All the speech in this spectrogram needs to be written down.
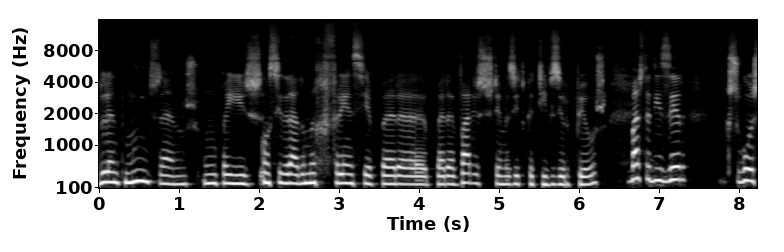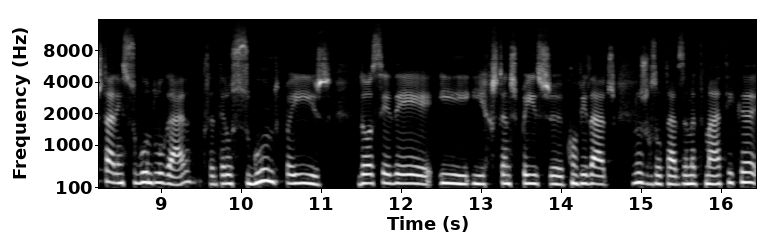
durante muitos anos um país considerado uma referência para, para vários sistemas educativos europeus. Basta dizer que chegou a estar em segundo lugar, portanto era o segundo país da OCDE e, e restantes países eh, convidados nos resultados da matemática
